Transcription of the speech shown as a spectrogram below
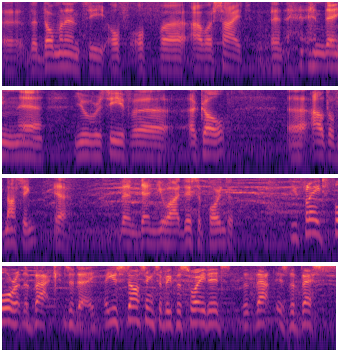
uh, the dominancy of of our side, and and then you receive a goal out of nothing, yeah, then then you are disappointed. You played four at the back today. Are you starting to be persuaded that that is the best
